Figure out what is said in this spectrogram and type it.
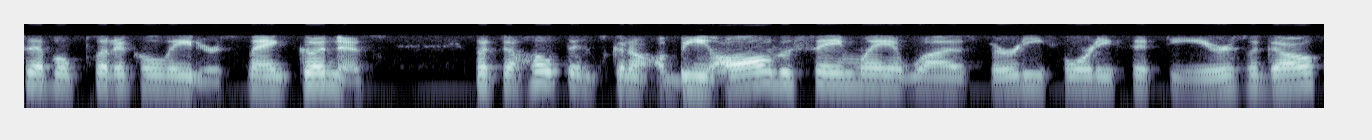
civil political leaders, thank goodness. But to hope that it's going to be all the same way it was 30, 40, 50 years ago,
